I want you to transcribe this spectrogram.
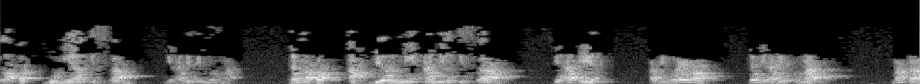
Lafaz bunyal Islam di hadis Ibnu Umar. Dan lafaz akhbirni anil Islam di hadis Abi Hurairah dan di hadis Umar, maka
